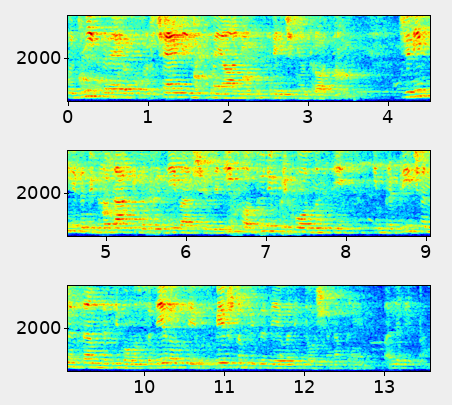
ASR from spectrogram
ko z njih zrejo sproščeni, nasmejani in srečni otroci. Želim si, da bi bilo takega gradiva še veliko, tudi v prihodnosti in prepričana sem, da si bomo sodelovci uspešno prizadevali to še naprej. Hvala lepa.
